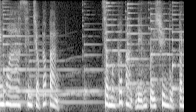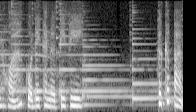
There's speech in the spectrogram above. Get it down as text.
Thanh Hoa xin chào các bạn. Chào mừng các bạn đến với chuyên mục văn hóa của DKN TV. Thưa các bạn,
